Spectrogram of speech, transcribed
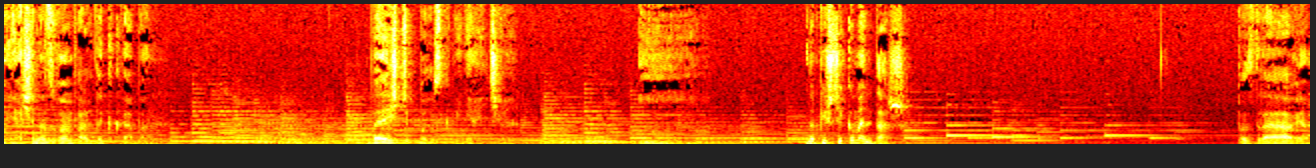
A ja się nazywam Waldek Graban. Weźcie, porozkminiajcie i napiszcie komentarz. Pozdrawiam.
